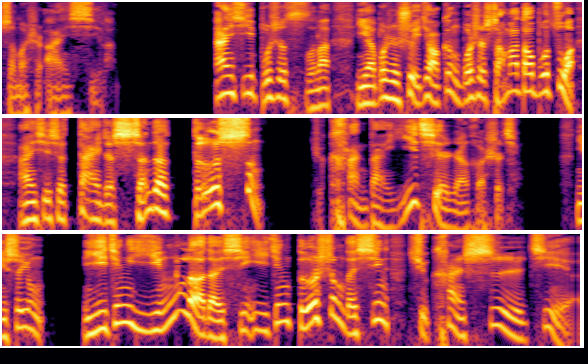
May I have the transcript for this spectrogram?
什么是安息了。安息不是死了，也不是睡觉，更不是什么都不做。安息是带着神的得胜去看待一切人和事情。你是用已经赢了的心、已经得胜的心去看世界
